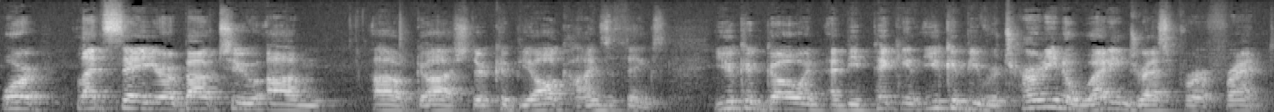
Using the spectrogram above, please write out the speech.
Or let's say you're about to, um, oh gosh, there could be all kinds of things you could go and, and be picking, you could be returning a wedding dress for a friend.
